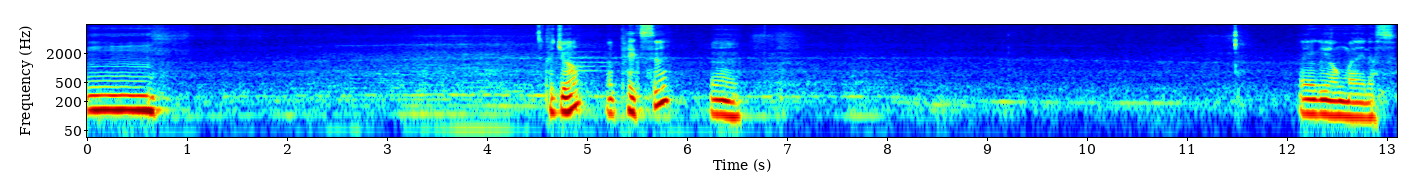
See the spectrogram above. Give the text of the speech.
음, 그죠? fx. 응. 여기 0 마이너스.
